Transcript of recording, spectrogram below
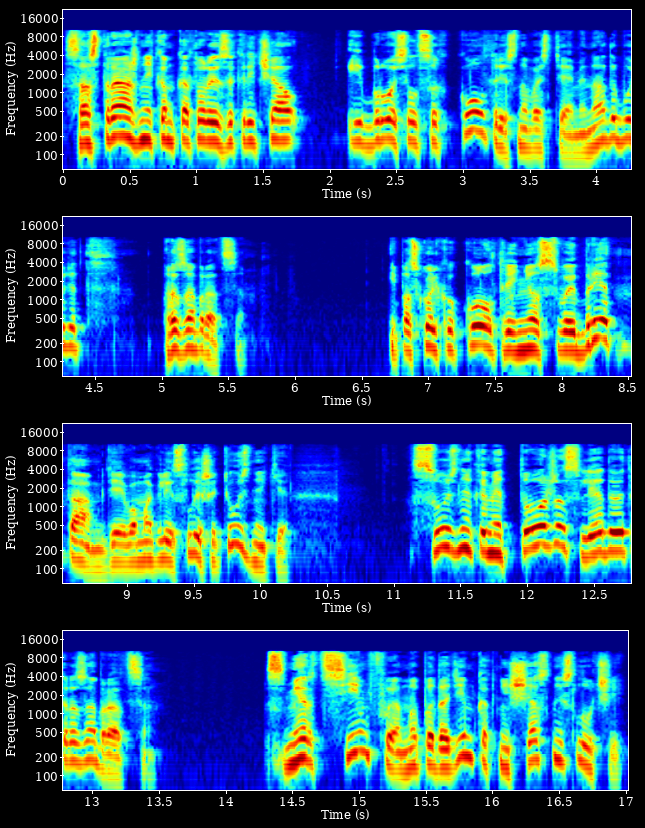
Со стражником, который закричал и бросился к Колтри с новостями, надо будет разобраться. И поскольку Колтри нес свой бред там, где его могли слышать узники, с узниками тоже следует разобраться. Смерть Симфы мы подадим как несчастный случай,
